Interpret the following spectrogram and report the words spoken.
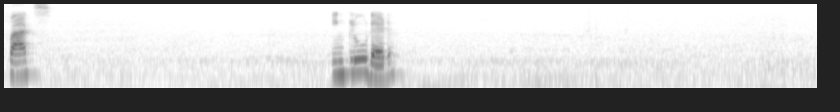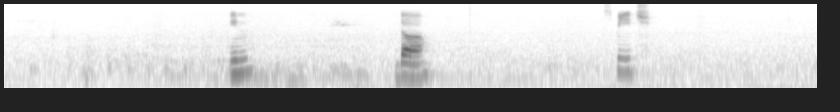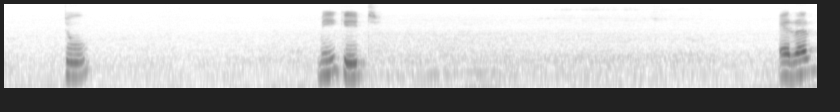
facts included. In the speech to make it error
